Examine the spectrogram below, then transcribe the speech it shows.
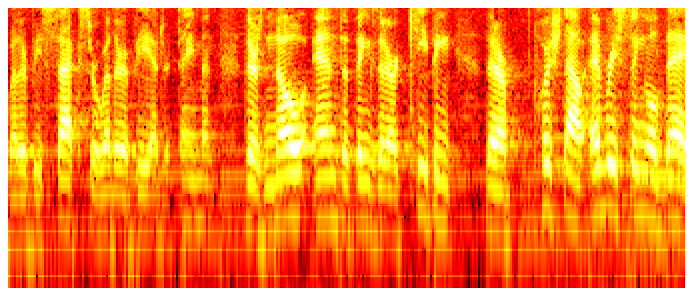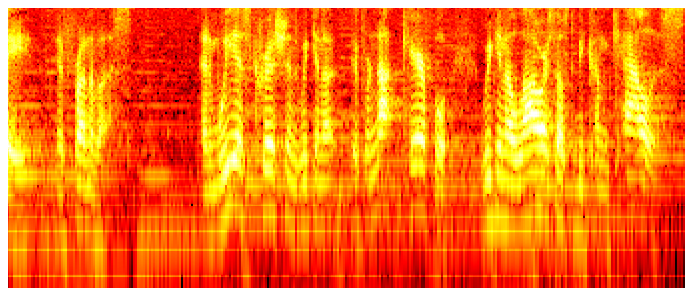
whether it be sex or whether it be entertainment. There's no end to things that are keeping, that are pushed out every single day in front of us. And we as Christians, we can, if we're not careful, we can allow ourselves to become callous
